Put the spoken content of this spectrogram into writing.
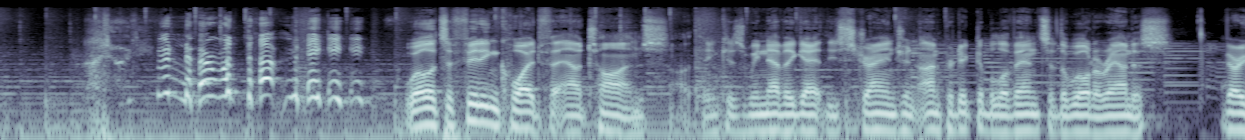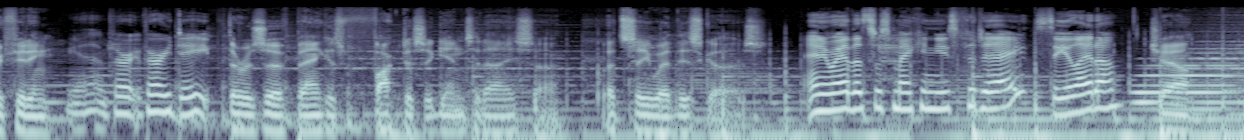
I don't even know what that means. Well, it's a fitting quote for our times, I think, as we navigate these strange and unpredictable events of the world around us. Very fitting. Yeah, very, very deep. The Reserve Bank has fucked us again today, so let's see where this goes. Anyway, that's what's making news for today. See you later. Ciao.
